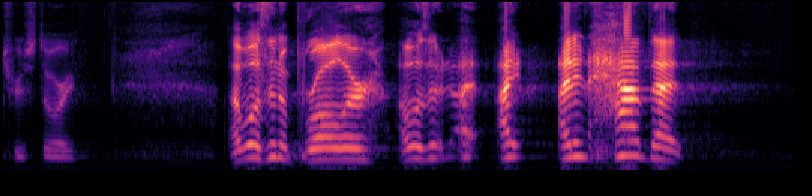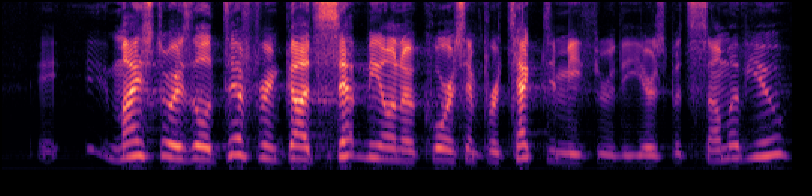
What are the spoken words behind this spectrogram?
True story. I wasn't a brawler. I wasn't, I, I, I didn't have that. My story is a little different. God set me on a course and protected me through the years. But some of you,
